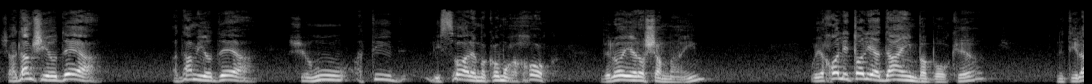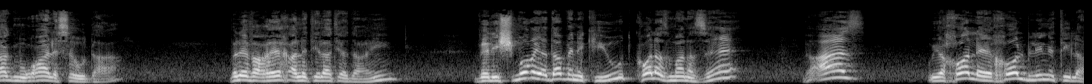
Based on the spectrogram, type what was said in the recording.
שאדם שיודע, אדם יודע שהוא עתיד לנסוע למקום רחוק ולא יהיה לו שמיים, הוא יכול ליטול ידיים בבוקר, נטילה גמורה לסעודה, ולברך על נטילת ידיים, ולשמור ידיו בנקיות כל הזמן הזה, ואז הוא יכול לאכול בלי נטילה.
